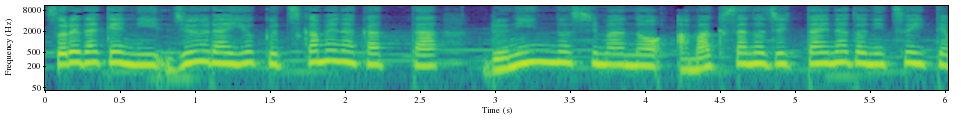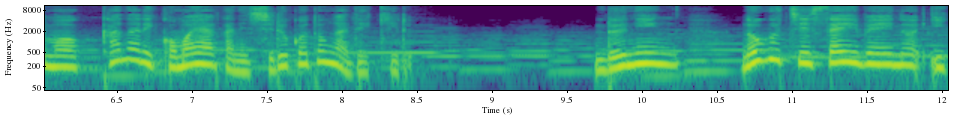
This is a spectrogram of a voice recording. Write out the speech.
それだけに従来よくつかめなかった流人の島の天草の実態などについてもかなり細やかに知ることができる。流人、野口清兵衛の一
